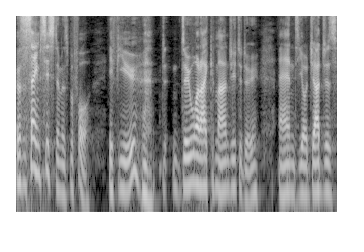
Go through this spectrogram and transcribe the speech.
It was the same system as before. If you do what I command you to do, and your judges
